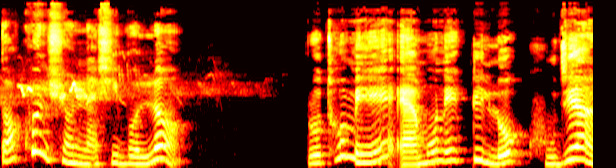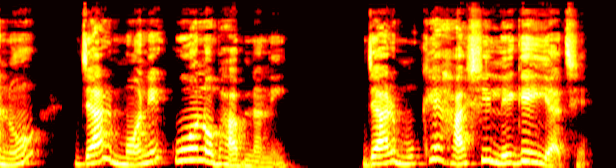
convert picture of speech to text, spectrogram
তখন সন্ন্যাসী বলল প্রথমে এমন একটি লোক খুঁজে আনো যার মনে কোনো ভাবনা নেই যার মুখে হাসি লেগেই আছে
